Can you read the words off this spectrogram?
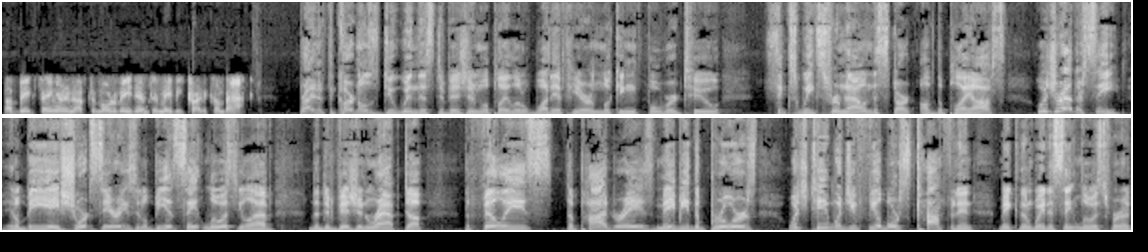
a big thing and enough to motivate him to maybe try to come back. Brian, if the Cardinals do win this division, we'll play a little what if here and looking forward to six weeks from now and the start of the playoffs. Who would you rather see? It'll be a short series. It'll be at St. Louis. You'll have the division wrapped up. The Phillies, the Padres, maybe the Brewers. Which team would you feel most confident making their way to St. Louis for a,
